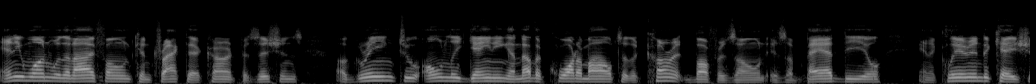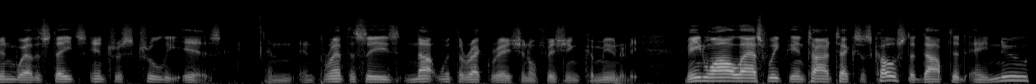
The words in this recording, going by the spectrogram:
Anyone with an iPhone can track their current positions. Agreeing to only gaining another quarter mile to the current buffer zone is a bad deal and a clear indication where the state's interest truly is and in parentheses, not with the recreational fishing community. Meanwhile, last week the entire Texas coast adopted a new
